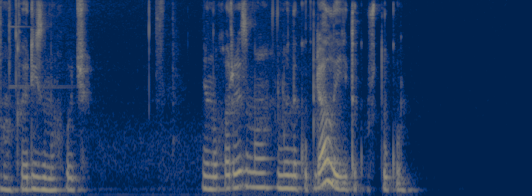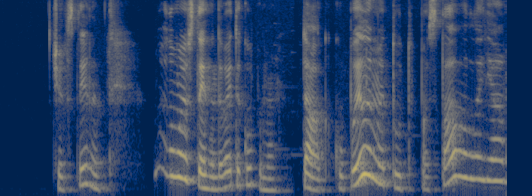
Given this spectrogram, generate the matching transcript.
А, харизма хоче. Ні, ну харизма. Ми не купляли їй таку штуку. Чи встигне? Ну, я думаю, встигне. Давайте купимо. Так, купили ми тут, поставила я.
